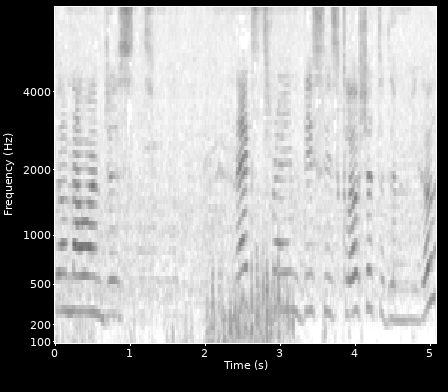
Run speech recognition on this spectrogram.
So now I'm just next frame this is closer to the middle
